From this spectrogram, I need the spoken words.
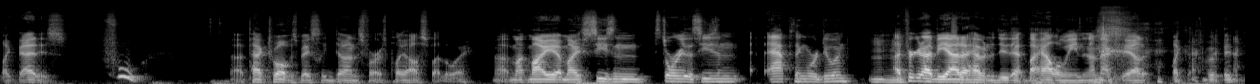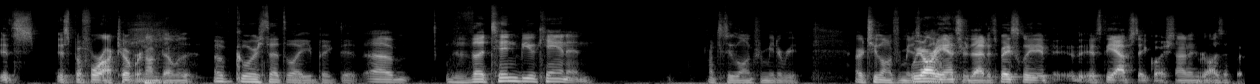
like that is, whew. Uh, Pac-12 is basically done as far as playoffs. By the way, uh, my my, uh, my season story of the season app thing we're doing. Mm-hmm. I figured I'd be out of having to do that by Halloween, and I'm actually out. Of, like it, it's it's before October, and I'm done with it. Of course, that's why you picked it. Um, the Tin Buchanan. That's too long for me to read, or too long for me to. We spell. already answered that. It's basically it's the App State question. I didn't realize I put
